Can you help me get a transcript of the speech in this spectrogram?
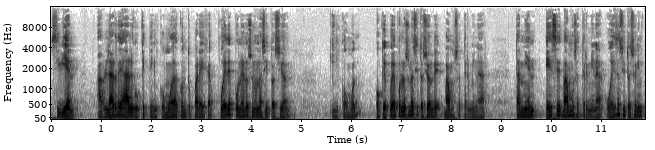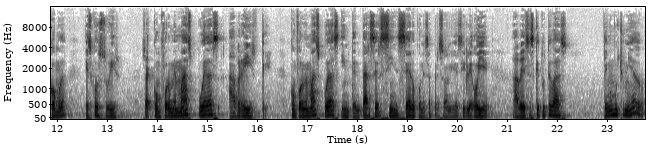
Si bien hablar de algo que te incomoda con tu pareja puede ponerlos en una situación incómoda, o que puede ponerlos en una situación de vamos a terminar, también ese vamos a terminar o esa situación incómoda es construir. O sea, conforme más puedas abrirte, conforme más puedas intentar ser sincero con esa persona y decirle, oye, a veces que tú te vas, tengo mucho miedo.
